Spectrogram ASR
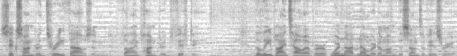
603,550. The Levites, however, were not numbered among the sons of Israel,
